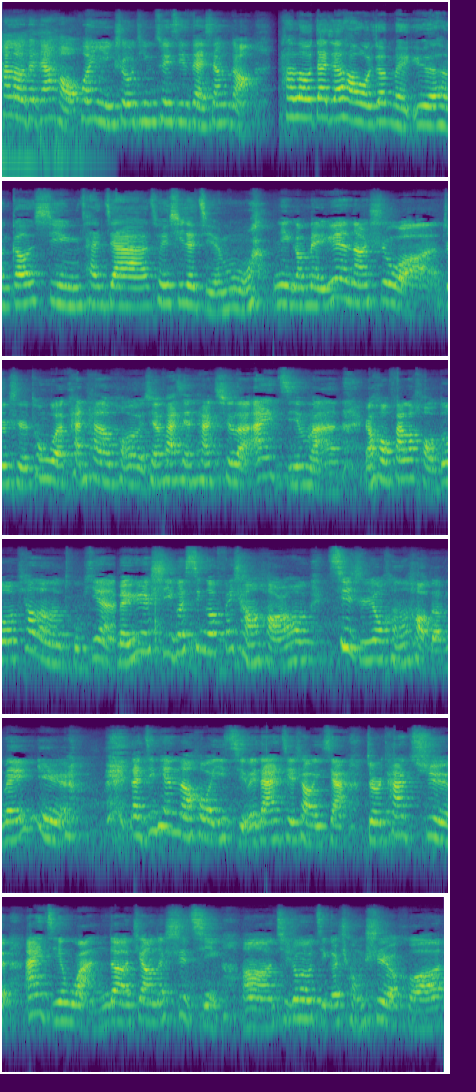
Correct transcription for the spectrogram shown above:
Hello，大家好，欢迎收听崔西在香港。Hello，大家好，我叫美月，很高兴参加崔西的节目。那个美月呢，是我就是通过看她的朋友圈，发现她去了埃及玩，然后发了好多漂亮的图片。美月是一个性格非常好，然后气质又很好的美女。那今天呢，和我一起为大家介绍一下，就是她去埃及玩的这样的事情。嗯、其中有几个城市和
